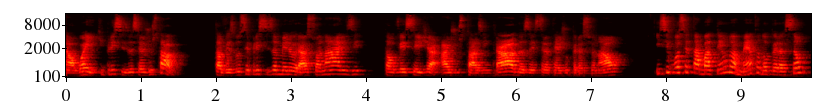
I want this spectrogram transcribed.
algo aí que precisa ser ajustado. Talvez você precisa melhorar a sua análise, talvez seja ajustar as entradas, a estratégia operacional. E se você está batendo a meta da operação,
